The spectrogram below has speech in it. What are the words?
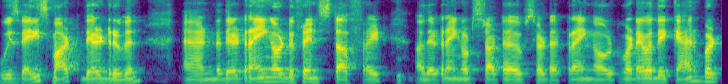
who is very smart, they are driven and they're trying out different stuff, right? Uh, they're trying out startups, or they're trying out whatever they can, but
